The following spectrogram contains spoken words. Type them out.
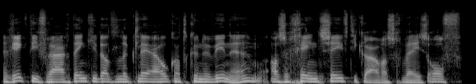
Rick die vraagt... Denk je dat Leclerc ook had kunnen winnen... als er geen safety car was geweest? Of,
